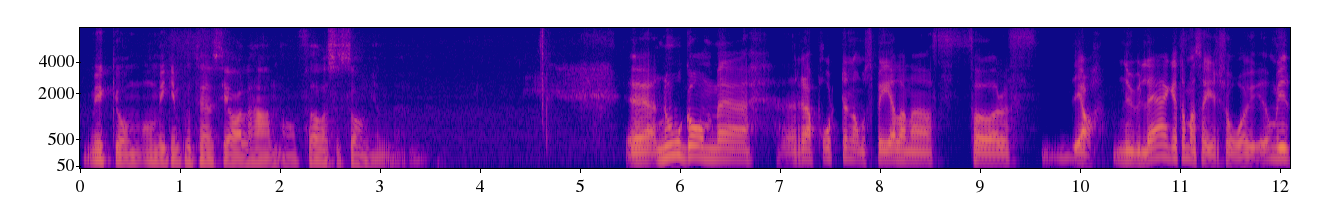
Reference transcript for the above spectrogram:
mycket om, om vilken potential han har före säsongen. Eh, nog om eh, rapporten om spelarna för ja, nuläget om man säger så. Om vi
